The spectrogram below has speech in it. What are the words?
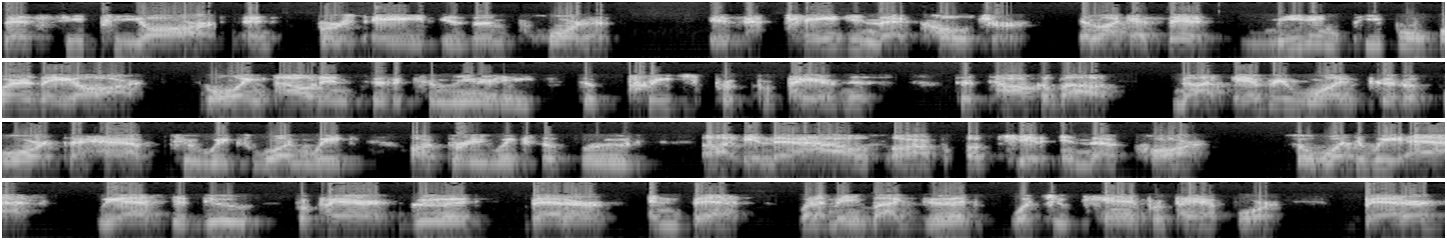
That CPR and first aid is important. It's changing that culture. And like I said, meeting people where they are, going out into the community to preach preparedness, to talk about not everyone could afford to have two weeks, one week, or three weeks of food uh, in their house or a kit in their car. So what do we ask? We ask to do prepare good, better, and best. What I mean by good, what you can prepare for. Better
